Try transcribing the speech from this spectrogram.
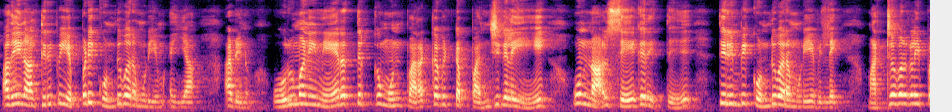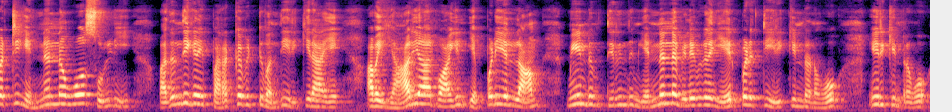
அதை நான் திருப்பி எப்படி கொண்டு வர முடியும் ஐயா? அப்படின்னு ஒரு மணி நேரத்திற்கு முன் பறக்கவிட்ட பஞ்சுகளையே உன்னால் சேகரித்து திரும்பி கொண்டு வர முடியவில்லை. மற்றவர்களைப் பற்றி என்னென்னவோ சொல்லி வதந்திகளை பறக்கவிட்டு வந்து இருக்கிறாயே அவை யார் யார் வாயில் எப்படியெல்லாம் மீண்டும் திரிந்து என்னென்ன விளைவுகளை ஏற்படுத்தி இருக்கின்றனவோ இருக்கின்றவோ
